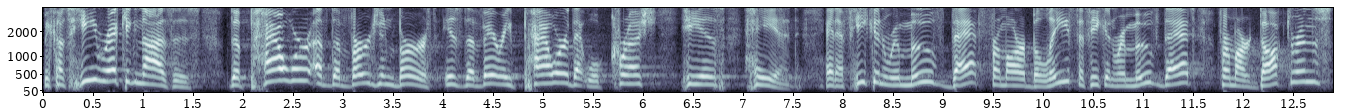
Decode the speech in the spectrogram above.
Because he recognizes the power of the virgin birth is the very power that will crush his head. And if he can remove that from our belief, if he can remove that from our doctrines,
